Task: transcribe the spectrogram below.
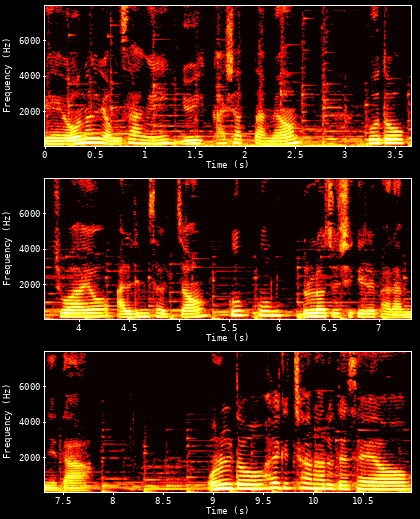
예, 오늘 영상이 유익하셨다면 구독, 좋아요, 알림 설정 꾹꾹 눌러주시길 바랍니다. 오늘도 활기찬 하루 되세요.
